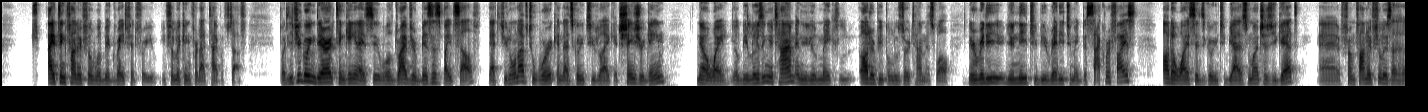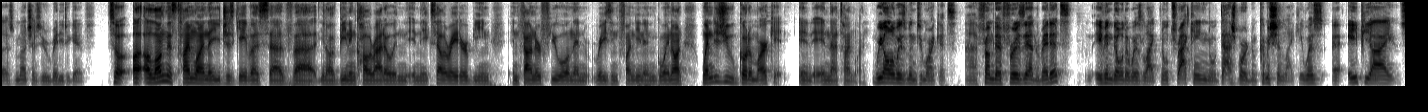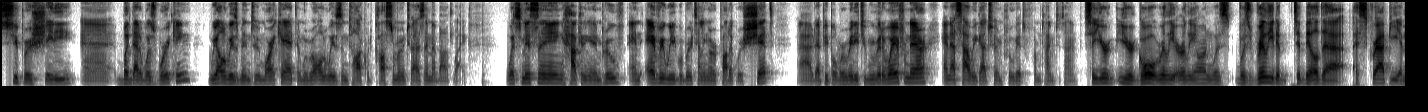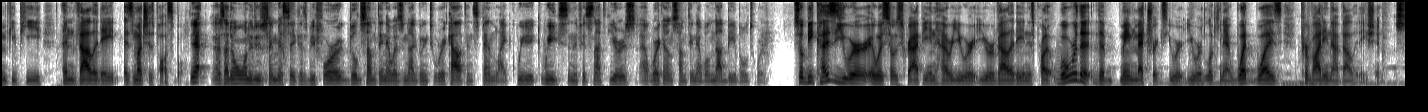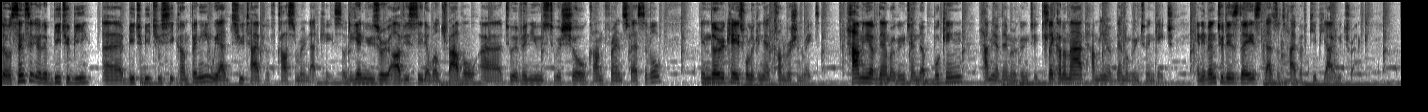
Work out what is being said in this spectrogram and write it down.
I think Founder Fuel will be a great fit for you if you're looking for that type of stuff. But if you're going there thinking that it will drive your business by itself, that you don't have to work and that's going to like change your game, no way. You'll be losing your time and you'll make other people lose their time as well. You're ready, you need to be ready to make the sacrifice. Otherwise, it's going to be as much as you get. Uh, from Founder Fuel is as, as much as you're ready to give. So uh, along this timeline that you just gave us of uh, you know of being in Colorado in, in the accelerator, being in Founder Fuel, and then raising funding and going on, when did you go to market in in that timeline? we always been to market uh, from the first day at reddit even though there was like no tracking no dashboard no commission like it was uh, api super shady uh, but that was working. We always been to market and we were always in talk with customer to ask them about like what's missing how can it improve? And every week we were telling our product was shit uh, that people were ready to move it away from there and that's how we got to improve it from time to time So your your goal really early on was was really to to build a, a scrappy MVP and validate as much as possible. Yeah, as I don't want to do the same mistake as before. Build something that was not going to work out and spend like week, weeks, and if it's not years, uh, working on something that will not be able to work. So because you were it was so scrappy and how you were you were validating this product, what were the the main metrics you were you were looking at? What was providing that validation? So since it's a B2B, uh, B2B2C company, we had two types of customer in that case. So the end user, obviously, that will travel uh, to a venues, to a show, conference, festival. In their case, we're looking at conversion rate. How many of them are going to end up booking? How many of them are going to click on a map? How many of them are going to engage? And even to these days, that's the type of KPI we track.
